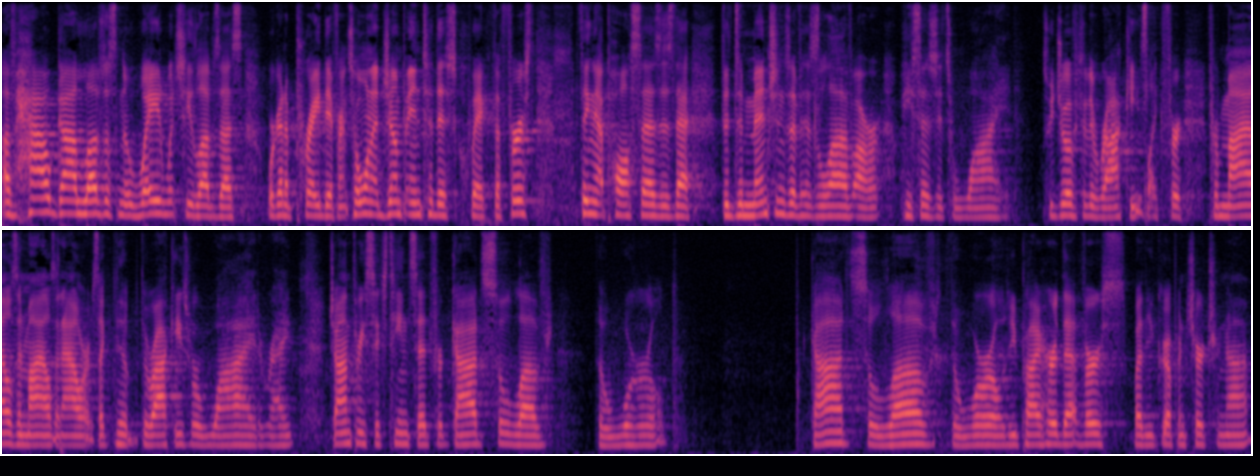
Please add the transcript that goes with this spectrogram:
of how God loves us and the way in which He loves us, we're going to pray different. So I want to jump into this quick. The first thing that Paul says is that the dimensions of His love are, he says, it's wide. So we drove through the Rockies like for, for miles and miles and hours. Like the, the Rockies were wide, right? John 3.16 said, For God so loved the world God so loved the world. You probably heard that verse, whether you grew up in church or not.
